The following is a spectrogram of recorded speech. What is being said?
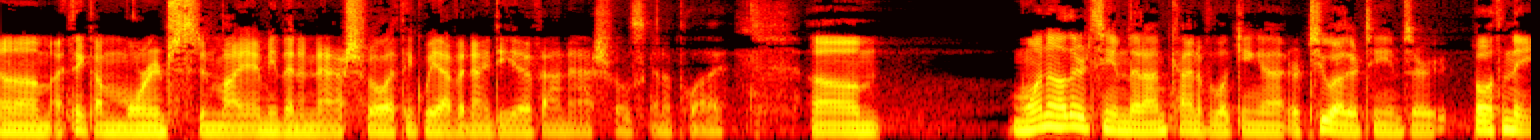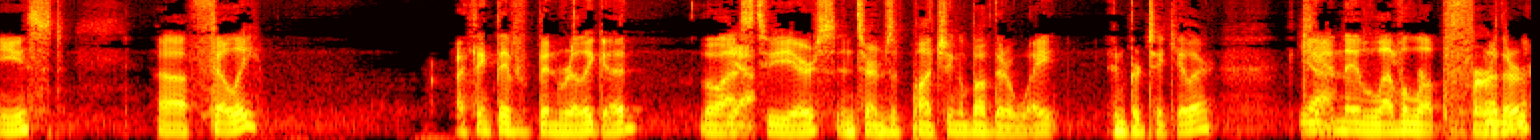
Um, I think I'm more interested in Miami than in Nashville. I think we have an idea of how Nashville is going to play. Um, one other team that I'm kind of looking at, or two other teams, are both in the East. Uh, Philly. I think they've been really good the last yeah. two years in terms of punching above their weight in particular. Can yeah. they level up further?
